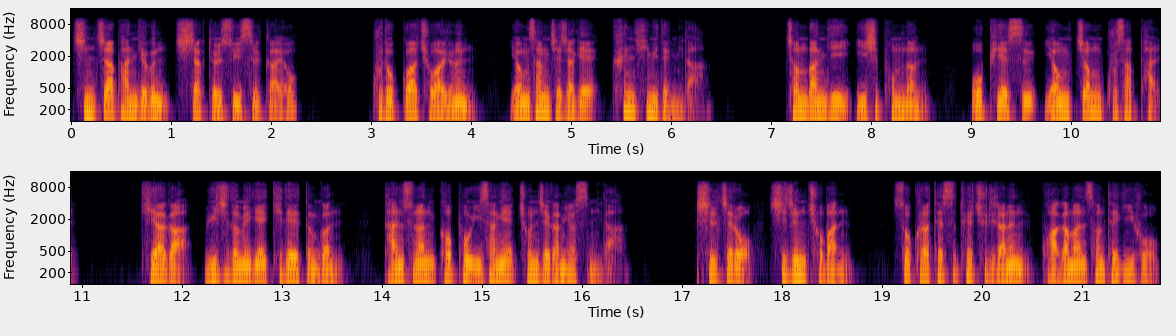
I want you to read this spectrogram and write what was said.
진짜 반격은 시작될 수 있을까요? 구독과 좋아요는 영상 제작에 큰 힘이 됩니다. 전반기 20홈런, OPS 0.948. 기아가 위즈덤에게 기대했던 건 단순한 거포 이상의 존재감이었습니다. 실제로 시즌 초반 소크라테스 퇴출이라는 과감한 선택 이후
